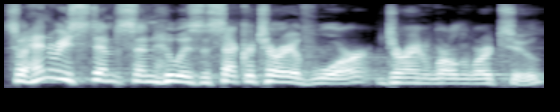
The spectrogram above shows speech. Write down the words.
So, Henry Stimson, who was the Secretary of War during World War II,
